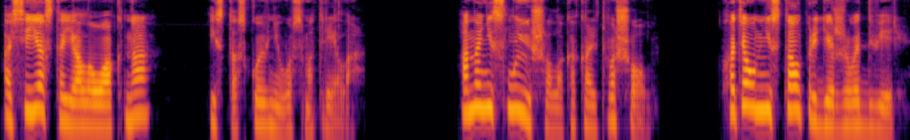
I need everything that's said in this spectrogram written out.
Осия стояла у окна и с тоской в него смотрела. Она не слышала, как Альт вошел хотя он не стал придерживать дверь.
